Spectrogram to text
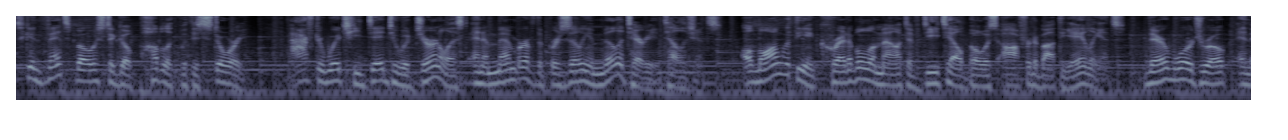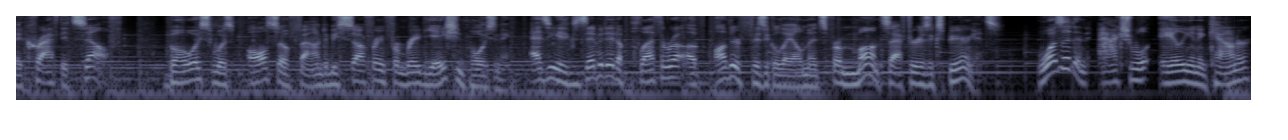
to convince Boas to go public with his story, after which he did to a journalist and a member of the Brazilian military intelligence. Along with the incredible amount of detail Boas offered about the aliens, their wardrobe, and the craft itself, Boas was also found to be suffering from radiation poisoning, as he exhibited a plethora of other physical ailments for months after his experience. Was it an actual alien encounter,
